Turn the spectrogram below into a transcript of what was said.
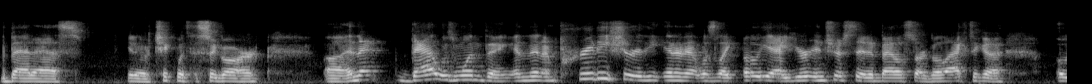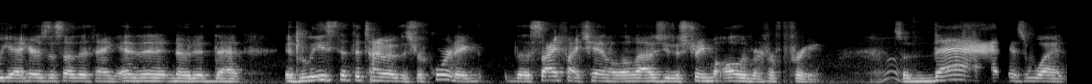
the badass, you know, chick with the cigar. Uh, and that that was one thing. And then I'm pretty sure the internet was like, oh yeah, you're interested in Battlestar Galactica. Oh yeah, here's this other thing. And then it noted that at least at the time of this recording, the Sci-Fi Channel allows you to stream all of it for free. Oh. So that is what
